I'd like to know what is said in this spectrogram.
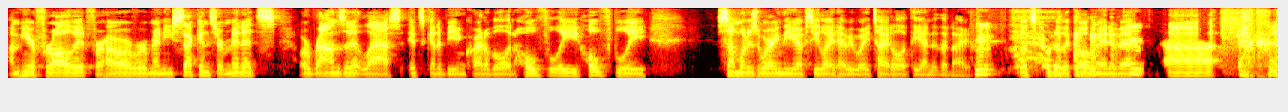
I'm here for all of it for however many seconds or minutes or rounds that it lasts. It's going to be incredible. And hopefully, hopefully, someone is wearing the UFC light heavyweight title at the end of the night. Hmm. Let's go to the co-main event. Uh,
